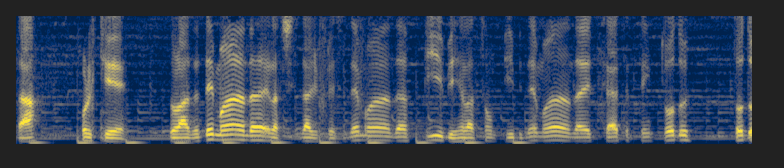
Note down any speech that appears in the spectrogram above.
Tá? Porque do lado da demanda, elasticidade de preço e demanda, PIB, relação PIB-demanda, etc. Tem todo, toda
